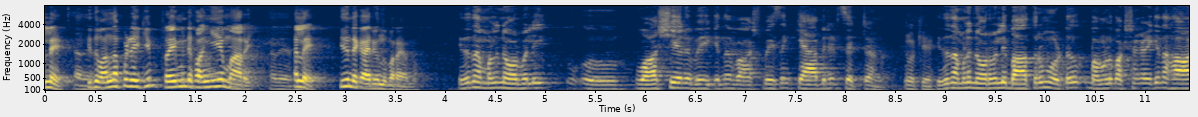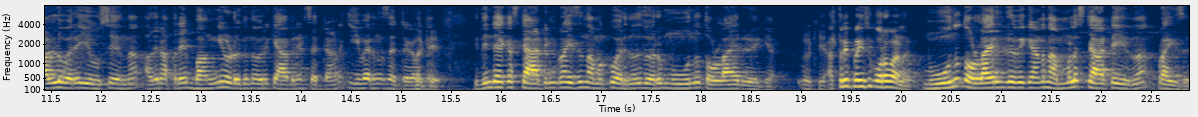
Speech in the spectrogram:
അല്ലേ? ഇത് വന്നപ്പോഴേക്കും ഫ്രെയിമിന്റെ ഭംഗിയെ മാറി അല്ലേ? ഇതിന്റെ കാര്യം ഒന്ന് പറയാമോ? ഇത് നമ്മൾ നോർമലി വാഷ് ചെയ്യാൻ ഉപയോഗിക്കുന്ന വാഷ് ബേസിൻ ക്യാബിനറ്റ് സെറ്റ് ആണ്. ഓക്കെ ഇത് നമ്മൾ നോർമലി ബാത്റൂം തൊട്ട് നമ്മൾ ഭക്ഷണം കഴിക്കുന്ന ഹാളിൽ വരെ യൂസ് ചെയ്യുന്ന അതിന് അത്രയും ഭംഗി കൊടുക്കുന്ന ഒരു ക്യാബിനറ്റ് സെറ്റാണ് ഈ വരുന്ന സെറ്റുകളൊക്കെ ഇതിന്റെയൊക്കെ സ്റ്റാർട്ടിംഗ് പ്രൈസ് നമുക്ക് വരുന്നത് വെറും മൂന്ന് തൊള്ളായിരം രൂപയ്ക്കാണ്. ഓക്കെ അത്രയും പ്രൈസ് കുറവാണ്. മൂന്ന് തൊള്ളായിരം രൂപയ്ക്കാണ് നമ്മൾ സ്റ്റാർട്ട് ചെയ്യുന്ന പ്രൈസ്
